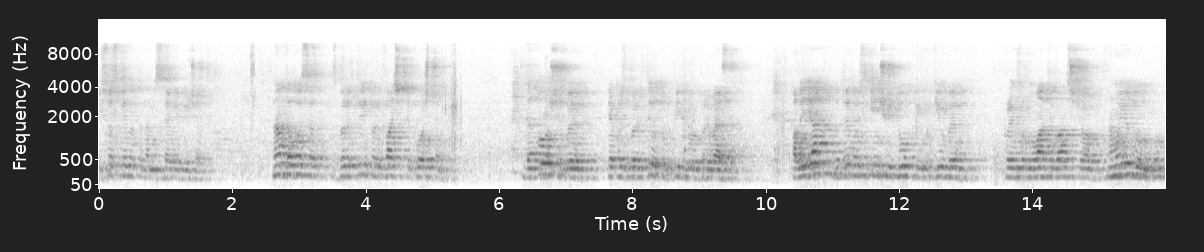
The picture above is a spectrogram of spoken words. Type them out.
і все скинути на місцевий бюджет. Нам вдалося зберегти і передбачити кошти для того, щоб якось зберегти оту пільгове перевезення. Але я дотримуюсь іншої думки і хотів би проінформувати вас, що, на мою думку,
